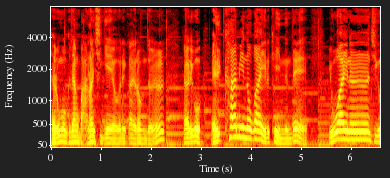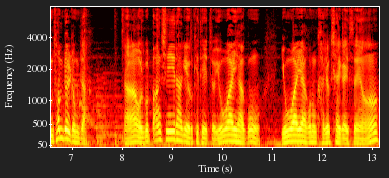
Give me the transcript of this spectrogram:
자, 이런 거 그냥 만 원씩이에요. 그러니까 여러분들. 자, 그리고 엘카미노가 이렇게 있는데 요 아이는 지금 선별 종자. 자, 얼굴 빵실하게 이렇게 돼 있죠. 요 아이하고 요 아이하고는 가격 차이가 있어요.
